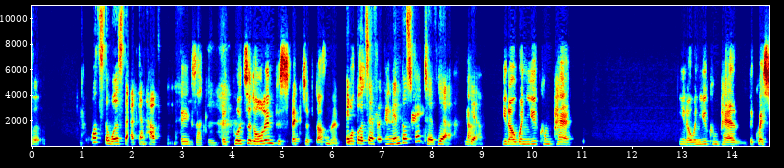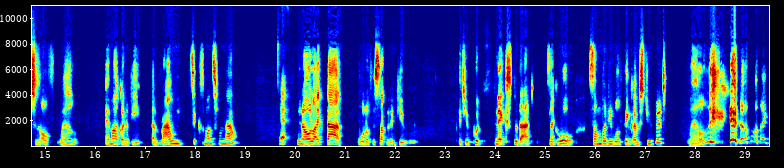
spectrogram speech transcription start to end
uh, what's the worst that can happen? Exactly. It puts it all in perspective, doesn't it? It puts everything in perspective. Yeah. yeah. Yeah. You know, when you compare you know, when you compare the question of, well, am I going to be around six months from now? Yeah. You know, like that, all of a sudden, if you, if you put next to that, it's like, oh, somebody will think I'm stupid. Well, you know, like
